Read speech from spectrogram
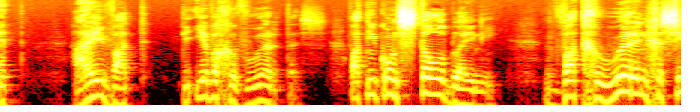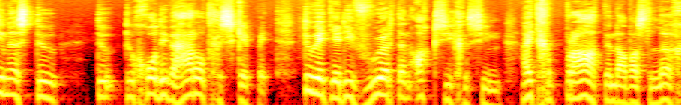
het hy wat die ewige woord is, wat nie kon stil bly nie wat gehoor en gesien is toe toe toe God die wêreld geskep het. Toe het jy die woord in aksie gesien. Hy het gepraat en daar was lig.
